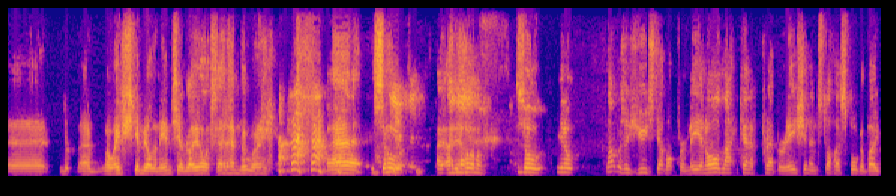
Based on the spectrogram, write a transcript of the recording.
Uh, uh, my wife's giving me all the names here. Raul, I've said him. Don't worry. Uh, so I, I know. So you know that was a huge step up for me, and all that kind of preparation and stuff I spoke about.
